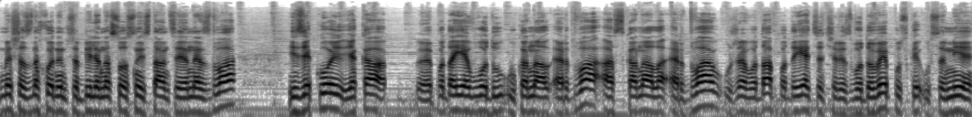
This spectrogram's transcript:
Ми ще знаходимося біля насосної станції НС-2, із якої, яка е, подає воду у канал Р2, а з канала Р2 вже вода подається через водовипуски у самі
